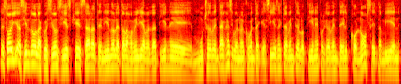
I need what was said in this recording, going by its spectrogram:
Le estoy haciendo la cuestión si es que estar atendiéndole a toda la familia, ¿verdad? Tiene muchas ventajas y bueno, él comenta que sí, exactamente lo tiene porque obviamente él conoce también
